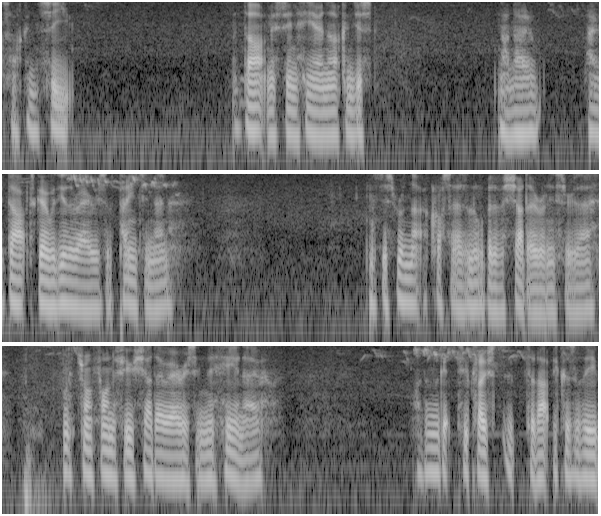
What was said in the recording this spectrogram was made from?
so I can see the darkness in here and then I can just I know how dark to go with the other areas of the painting then. Let's just run that across there, there's a little bit of a shadow running through there. Let's try and find a few shadow areas in here now. I don't want to get too close to, to, that because of the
